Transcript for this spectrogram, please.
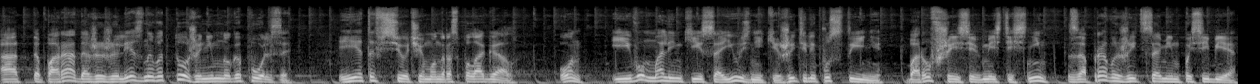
А от топора, даже железного, тоже немного пользы. И это все, чем он располагал. Он и его маленькие союзники, жители пустыни, боровшиеся вместе с ним за право жить самим по себе.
